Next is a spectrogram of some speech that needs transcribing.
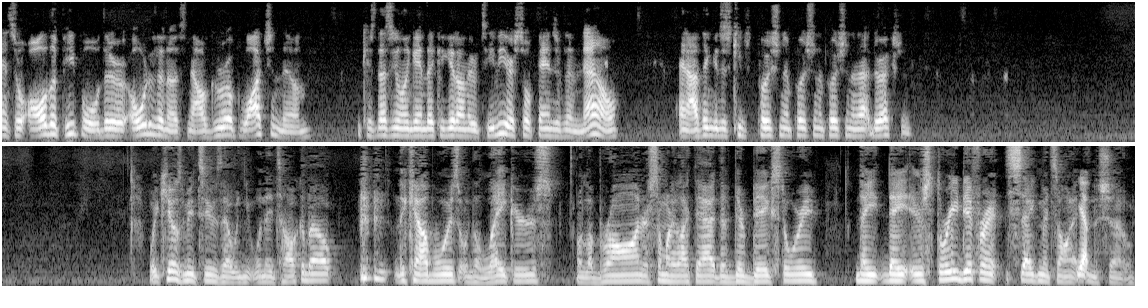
and so all the people that are older than us now grew up watching them because that's the only game they could get on their TV are still fans of them now. And I think it just keeps pushing and pushing and pushing in that direction. What kills me too is that when you, when they talk about the Cowboys or the Lakers or LeBron or somebody like that, their, their big story, they they there's three different segments on it Yep. in the show.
